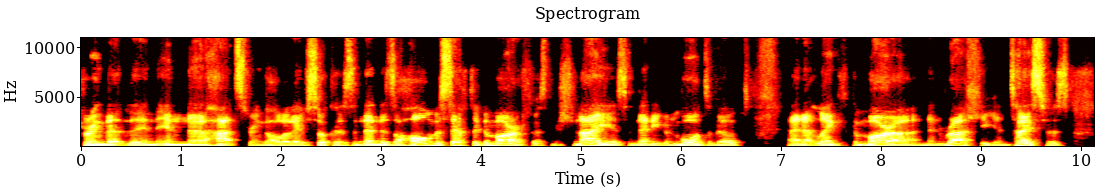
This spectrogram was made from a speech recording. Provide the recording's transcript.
During that in in uh, huts. During the holiday of sukkahs. And then there's a whole Masechta Gemara, first Mishnayos, and then even more developed and at length Gemara, and then Rashi and Tosfos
